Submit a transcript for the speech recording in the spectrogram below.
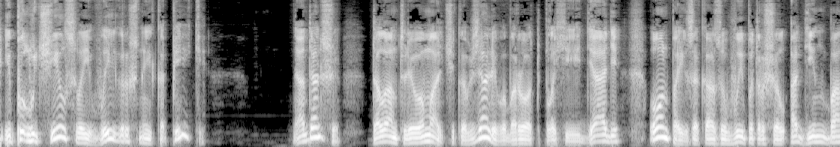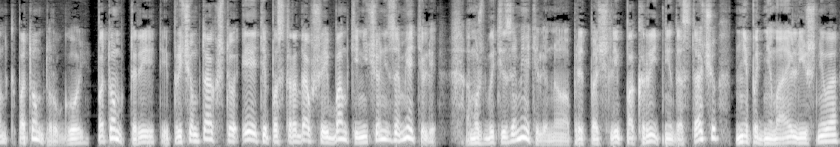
и получил свои выигрышные копейки. А дальше талантливого мальчика взяли в оборот плохие дяди, он по их заказу выпотрошил один банк, потом другой, потом третий, причем так, что эти пострадавшие банки ничего не заметили, а может быть и заметили, но предпочли покрыть недостачу, не поднимая лишнего,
